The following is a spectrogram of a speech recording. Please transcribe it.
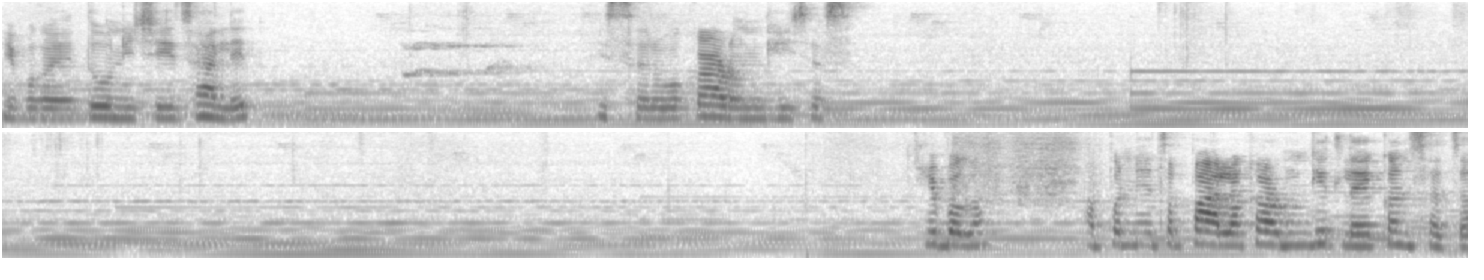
हे बघा दोन्हीचे झालेत. हे सर्व काढून घ्यायचे असं. हे बघा आपण याचा पाला काढून घेतलाय कणसाचा.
